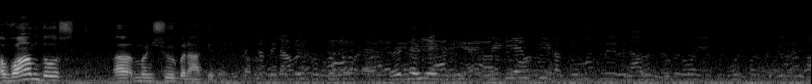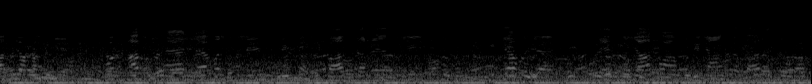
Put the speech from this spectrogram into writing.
अवाम दोस्त मंशूर बना के देंगे अच्छा बिलावल भुट्टो पीडीएम की हुकूमत में बिलावल भुट्टो एक फूट पर वज़ीर खारजा बन गए और अब जो है लेवल प्लेइंग फ़ील्ड की बात कर रहे हैं तो ये इसको बोलने की क्या वजह है एक तो या तो आप विज्ञान का तारक है और अब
